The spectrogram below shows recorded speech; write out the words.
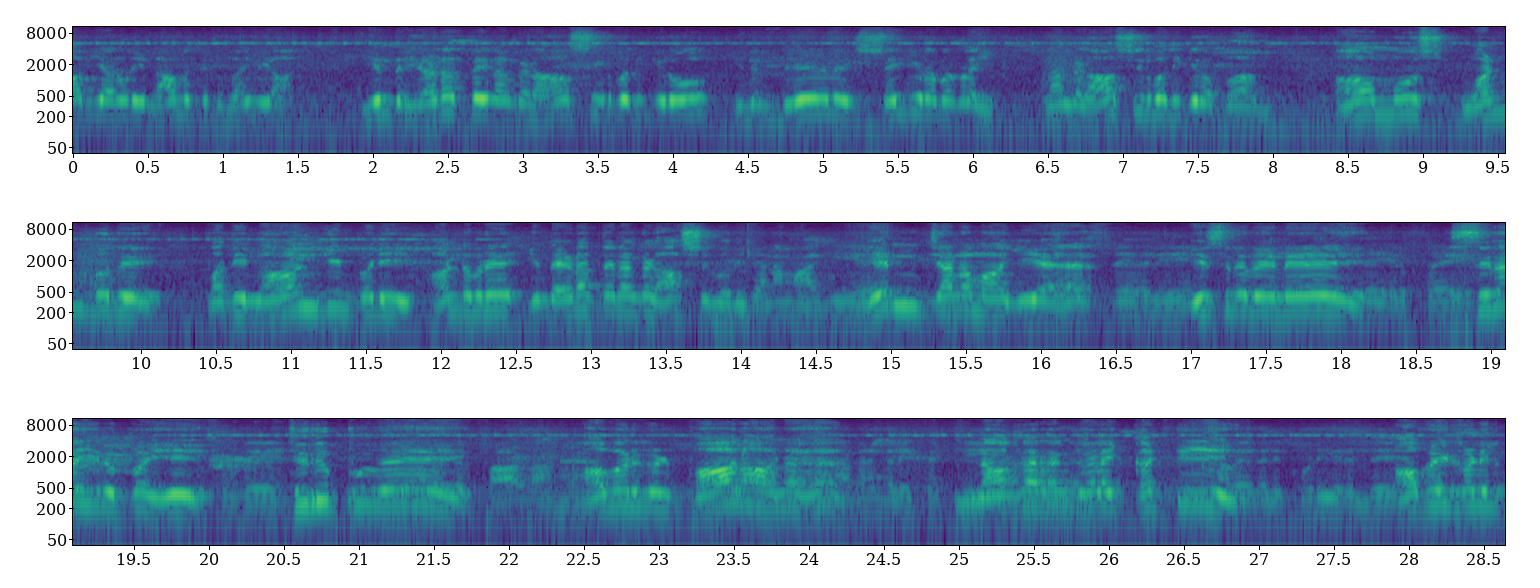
ஆவியாருடைய நாமத்துக்கு மகிமையால் இந்த இடத்தை நாங்கள் ஆசீர்வதிக்கிறோம். இதில் வேலை செய்கிறவர்களை நாங்கள் ஆசீர்வதிக்கிறோப்பா ஆமோஸ் ஒன்பது. பதினான்கின் படி ஆண்டவரே இந்த இடத்தை நாங்கள் ஆசீர்வதிக்கிறோம். ஜனமாகிய என் ஜனமாகிய இஸ்ரவேலே சிறையிருப்பை திருப்புவே. அவர்கள் பாலான நகரங்களை கட்டி அவைகளில் குடியிருந்து அவைகளில்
